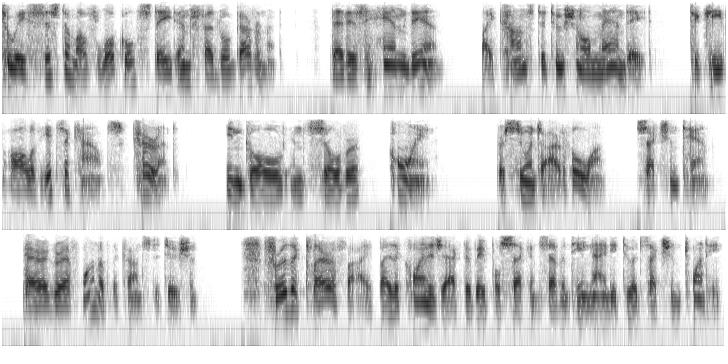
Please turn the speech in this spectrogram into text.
to a system of local, state, and federal government that is hemmed in by constitutional mandate to keep all of its accounts current in gold and silver coin, pursuant to Article 1, Section 10, Paragraph 1 of the Constitution, further clarified by the Coinage Act of April 2, 1792 at Section 20,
